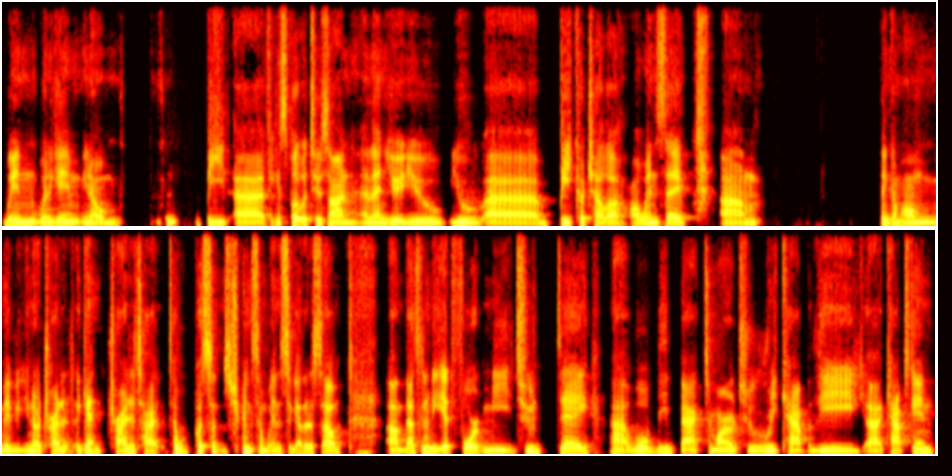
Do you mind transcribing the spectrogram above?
Win win a game, you know, beat uh if you can split with Tucson and then you you you uh beat Coachella on Wednesday. Um then come home, maybe you know, try to again try to tie to put some string some wins together. So um that's gonna be it for me today. Uh we'll be back tomorrow to recap the uh caps game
